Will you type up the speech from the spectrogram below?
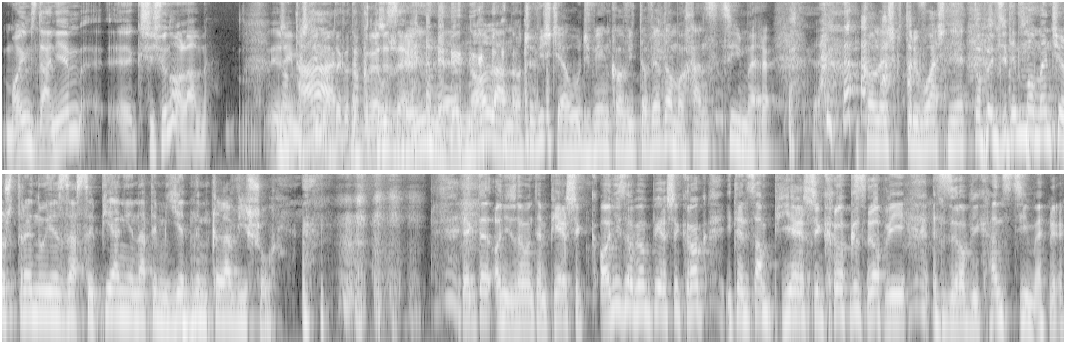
Moim zdaniem e, Krzysiu Nolan, jeżeli no myślimy tak, o tego no typu reżysera. inny? Nolan oczywiście, a u dźwiękowi to wiadomo, Hans Zimmer. Koleś, który właśnie będzie w tym momencie już trenuje zasypianie na tym jednym klawiszu. Jak te, oni zrobią ten pierwszy, oni zrobią pierwszy krok i ten sam pierwszy krok zrobi, zrobi Hans Zimmer.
